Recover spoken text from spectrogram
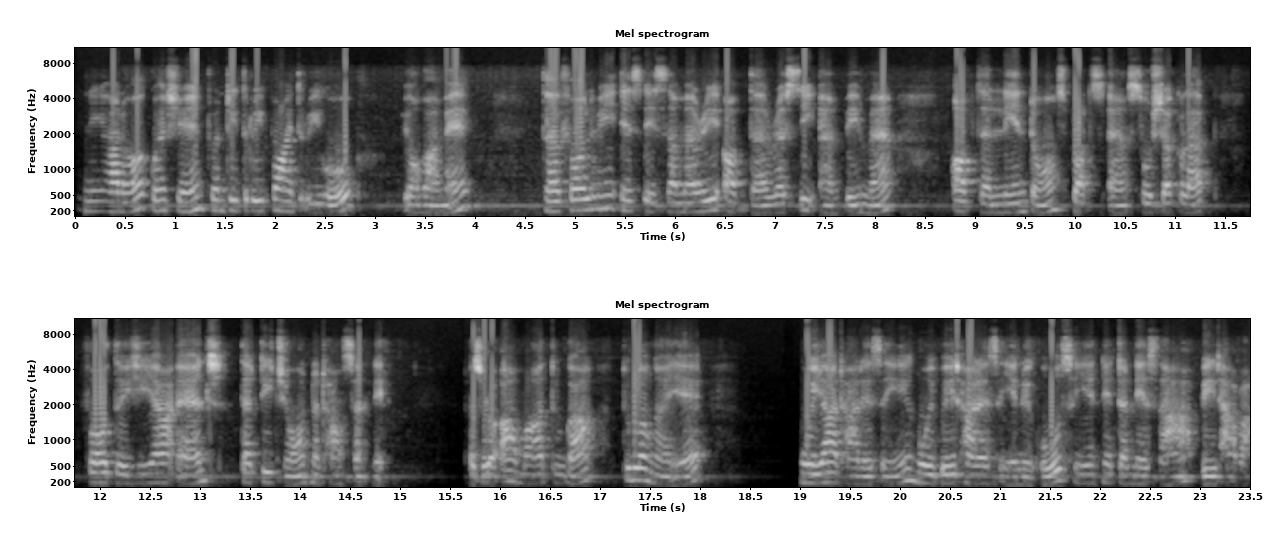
ဒီနေ့ကတော့ question 23.3ကိုပြောပါမယ် The following is a summary of the receipt and payment of the Linton Sports and Social Club for the year end 30 June 2012ဒါဆိုတော့အောက်မှာသူကသူ့လုပ်ငန်းရဲ့ငွေရထားတဲ့စရင်ငွေပေးထားတဲ့စရင်တွေကိုစရင်နှစ်တစ်နှစ်စာပေးထားပါ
